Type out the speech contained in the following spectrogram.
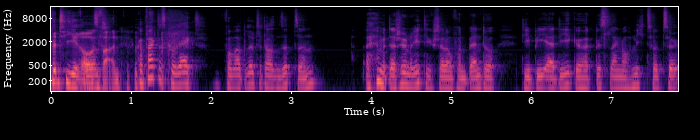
Bitte hier rausfahren. Und Kompakt ist korrekt, vom April 2017. Mit der schönen Richtigstellung von Bento. Die BRD gehört bislang noch nicht zur, Tür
